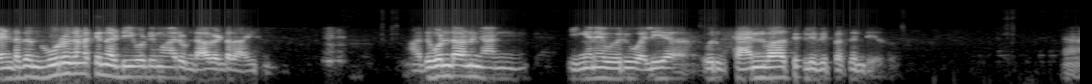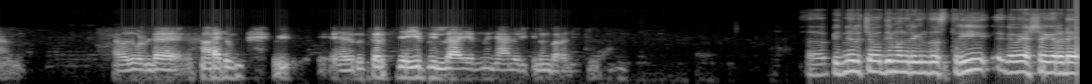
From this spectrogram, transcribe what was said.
വേണ്ടത് നൂറുകണക്കിന് അടിയോടിമാരുണ്ടാവേണ്ടതായിരുന്നു. അതുകൊണ്ടാണ് ഞാൻ ഇങ്ങനെ ഒരു വലിയ ഒരു കാൻവാസിൽ ഇത് പ്രസന്റ് ചെയ്തത്. അതുകൊണ്ട് ആരും റിസർച്ച് ചെയ്യുന്നില്ല എന്ന് ഞാൻ ഒരിക്കലും പറഞ്ഞിട്ടില്ല. പിന്നെ ഒരു ചോദ്യം വന്നിരിക്കുന്നത് സ്ത്രീ ഗവേഷകരുടെ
